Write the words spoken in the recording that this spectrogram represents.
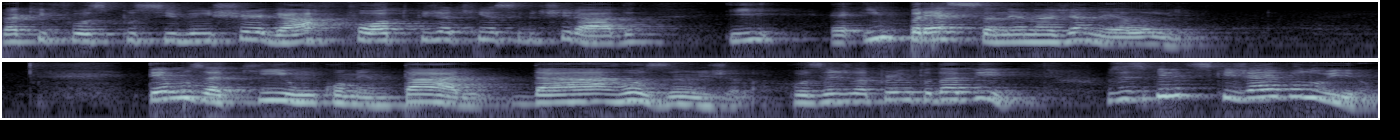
para que fosse possível enxergar a foto que já tinha sido tirada e é, impressa né, na janela ali. Temos aqui um comentário da Rosângela. Rosângela perguntou: Davi, os espíritos que já evoluíram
